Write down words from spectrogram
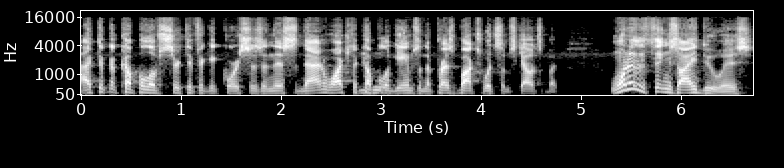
I took a couple of certificate courses in this and that and watched a couple mm-hmm. of games in the press box with some scouts. But one of the things I do is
